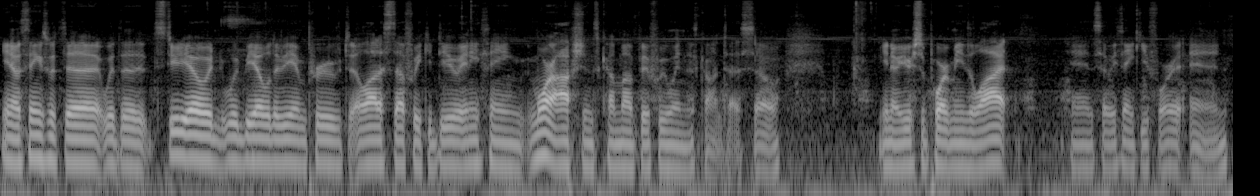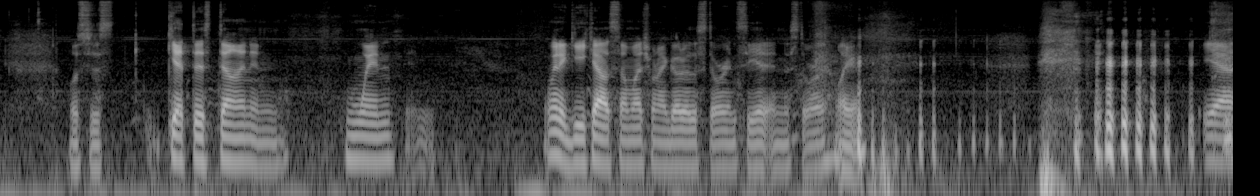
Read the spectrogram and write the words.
you know, things with the with the studio would, would be able to be improved. A lot of stuff we could do. Anything, more options come up if we win this contest. So, you know, your support means a lot, and so we thank you for it. And let's just get this done and win. I'm gonna geek out so much when I go to the store and see it in the store. Like, yeah.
